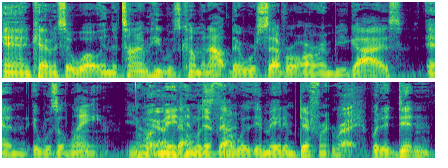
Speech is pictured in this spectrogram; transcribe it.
And Kevin said, well, in the time he was coming out, there were several R and B guys, and it was a lane. You know, What made that him was that different. was it made him different, Right. But it didn't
